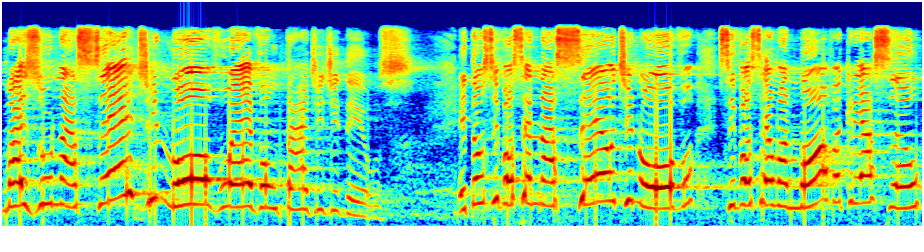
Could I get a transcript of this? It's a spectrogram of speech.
mas o nascer de novo é vontade de Deus. Então, se você nasceu de novo, se você é uma nova criação,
